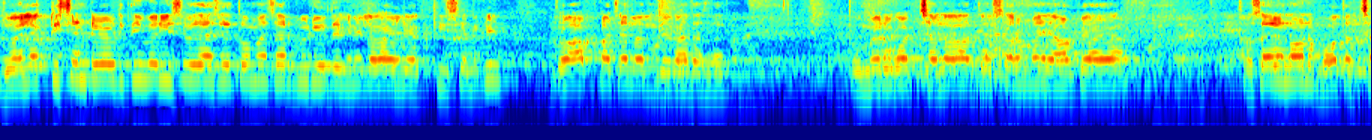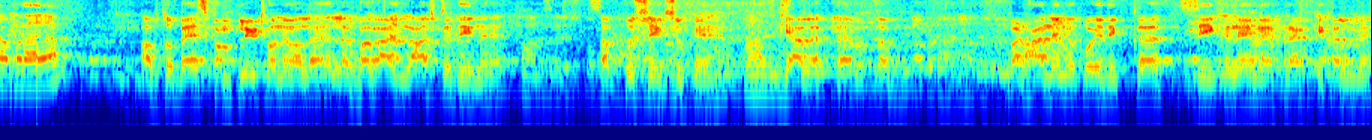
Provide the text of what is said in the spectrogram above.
जो इलेक्ट्रीशियन ट्रेड थी मेरी इस वजह से तो मैं सर वीडियो देखने लगा इलेक्ट्रीशियन की। तो आपका चैनल देखा था सर। तो मेरे को अच्छा लगा तो सर मैं यहाँ पे आया। तो सर इन्होंने बहुत अच्छा पढ़ाया। अब तो बैच कंप्लीट होने वाला है। लगभग आज लास्ट दिन है। हाँ सब कुछ सीख चुके हाँ। हैं। क्या लगता है मतलब? पढ़ाने में कोई दिक्कत सीखने में प्रैक्टिकल में?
